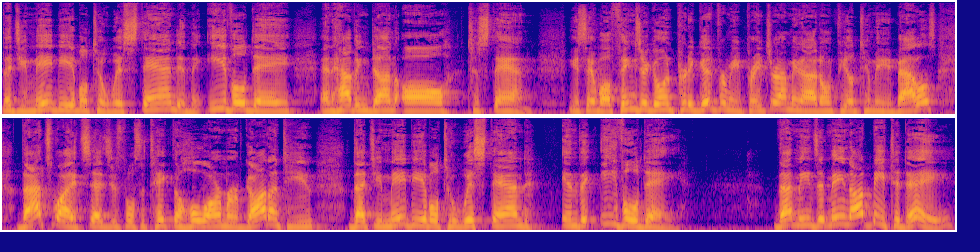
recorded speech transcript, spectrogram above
that ye may be able to withstand in the evil day, and having done all to stand. You say, well, things are going pretty good for me, preacher. I mean, I don't feel too many battles. That's why it says you're supposed to take the whole armor of God unto you, that you may be able to withstand in the evil day. That means it may not be today,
